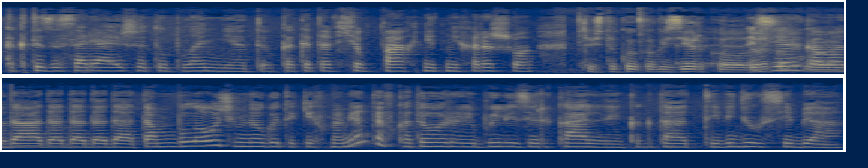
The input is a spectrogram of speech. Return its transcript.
как ты засоряешь эту планету, как это все пахнет нехорошо. То есть такое как зеркало, да? Зеркало, такое? да, да, да, да, да. Там было очень много таких моментов, которые были зеркальные, когда ты видел себя,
